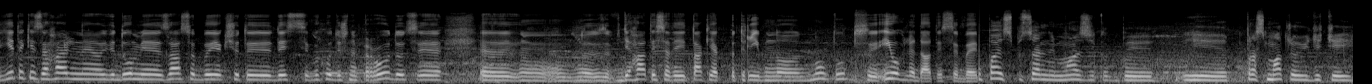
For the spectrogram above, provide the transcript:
Є такі загальновідомі засоби, якщо ти десь виходиш на природу, це е, м, вдягатися так, як потрібно. Ну тут і оглядати себе Покупаю специальные мази, как бы, и просматриваю детей.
